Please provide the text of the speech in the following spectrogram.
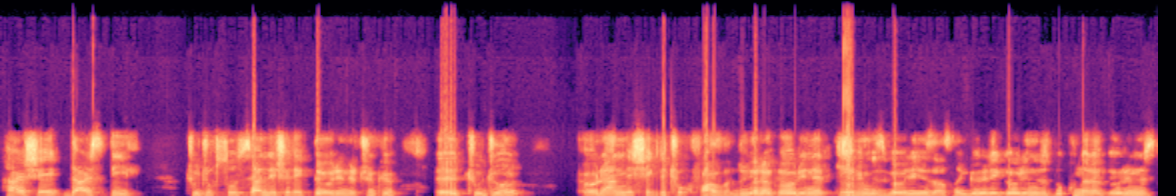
her şey ders değil. Çocuk sosyalleşerek de öğrenir. Çünkü e, çocuğun öğrenme şekli çok fazla. Duyarak öğrenir hepimiz böyleyiz aslında. Görerek öğreniriz, dokunarak öğreniriz.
